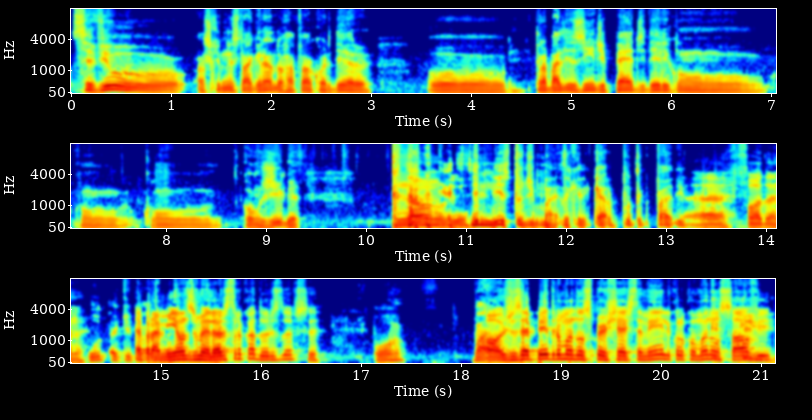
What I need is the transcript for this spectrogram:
você viu, acho que no Instagram do Rafael Cordeiro, o trabalhozinho de pad dele com, com, com, com o Giga? Não, não vi. É sinistro demais aquele cara. Puta que pariu. É, foda, né? Puta que é, pra mim é um dos melhores trocadores do UFC. Porra. Vai. Ó, José Pedro mandou um superchat também. Ele colocou: manda um salve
